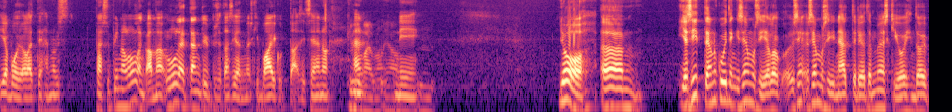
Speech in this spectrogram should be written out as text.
ja voi olla, että hän olisi päässyt pinnalle ollenkaan. Mä luulen, että tämän tyyppiset asiat myöskin vaikuttaa. Siis sehän on, Kyllä hän, vaiva, joo. Niin. Mm. Joo. Ähm, ja sitten on kuitenkin semmoisia se, näyttelijöitä myöskin, joihin toi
